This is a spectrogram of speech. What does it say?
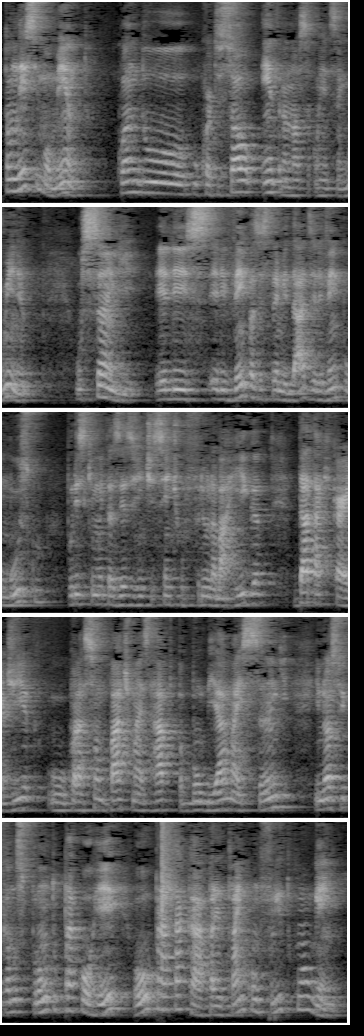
Então nesse momento, quando o cortisol entra na nossa corrente sanguínea, o sangue ele, ele vem para as extremidades, ele vem para o músculo, por isso que muitas vezes a gente sente um frio na barriga, dá ataque cardíaco, o coração bate mais rápido para bombear mais sangue e nós ficamos prontos para correr ou para atacar, para entrar em conflito com alguém.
